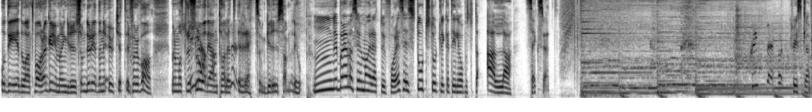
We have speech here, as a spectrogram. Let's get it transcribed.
Och det är då att vara grymmare än Gry som du redan är utgett dig för att vara. Men då måste du slå Ja, det antalet rätt som Gry samlade ihop. Mm, vi börjar med att se hur många rätt du får. Jag säger stort, stort lycka till. Jag hoppas du tar alla sex rätt. Chris Clafford. Chris Claff.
